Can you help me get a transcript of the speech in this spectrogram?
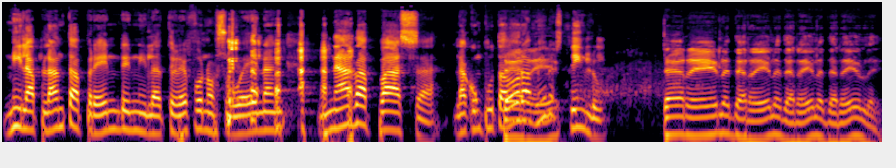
ni la planta prende, ni los teléfonos suenan, nada pasa. La computadora, mira, sin luz. Terrible, terrible, terrible, terrible.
